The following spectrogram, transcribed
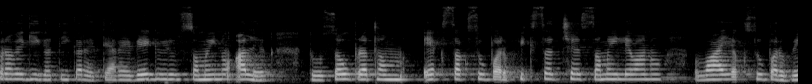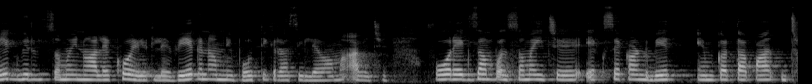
પ્રવેગી ગતિ કરે ત્યારે વેગ વિરુદ્ધ સમયનો આલેખ, તો સૌ પ્રથમ એક્સ ઉપર ફિક્સ જ છે સમય લેવાનો. વાય અક્ષ ઉપર વેગ વિરુદ્ધ સમયનો આલેખ હોય એટલે વેગ નામની ભૌતિક રાશિ લેવામાં આવે છે. ફોર એક્ઝામ્પલ સમય છે એક સેકન્ડ, બે એમ કરતાં પાંચ છ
